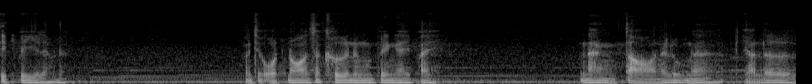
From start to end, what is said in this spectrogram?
สิบปีแล้วนะมันจะอดนอนสักคืนหนึ่งเป็นไงไป นั่งต่อนะลูกนะ อย่าเลิก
